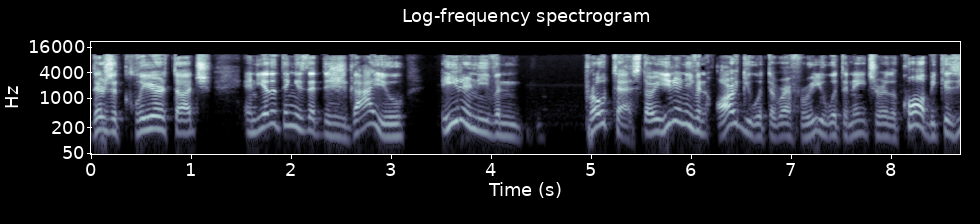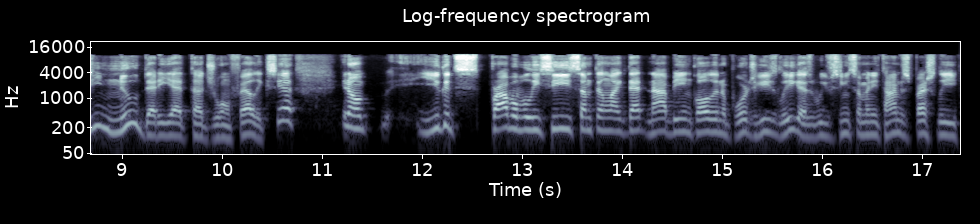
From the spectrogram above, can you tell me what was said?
there's a clear touch. And the other thing is that the Esgaio, he didn't even protest or he didn't even argue with the referee with the nature of the call because he knew that he had touched João Felix. Yeah, you know, you could probably see something like that not being called in the Portuguese league, as we've seen so many times, especially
